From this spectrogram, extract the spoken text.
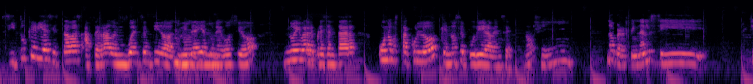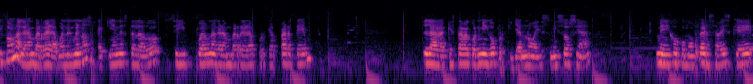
si tú querías y estabas aferrado en buen sentido a tu idea y a tu negocio, no iba a representar un obstáculo que no se pudiera vencer, ¿no? Sí. No, pero al final sí, sí fue una gran barrera. Bueno, al menos aquí en este lado sí fue una gran barrera porque aparte la que estaba conmigo, porque ya no es mi socia, me dijo como Fer, ¿sabes qué?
